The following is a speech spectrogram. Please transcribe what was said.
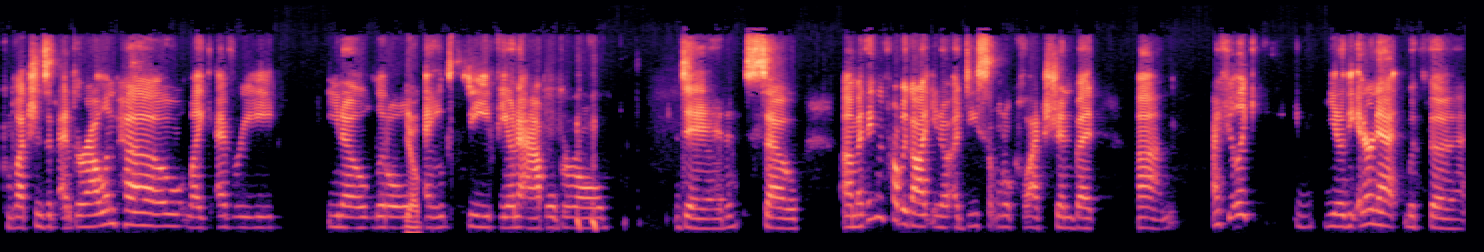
complexions of Edgar Allan Poe, like every, you know, little Yep. angsty Fiona Apple girl did. So um, I think we've probably got, you know, a decent little collection. But um, I feel like, you know, the internet with the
